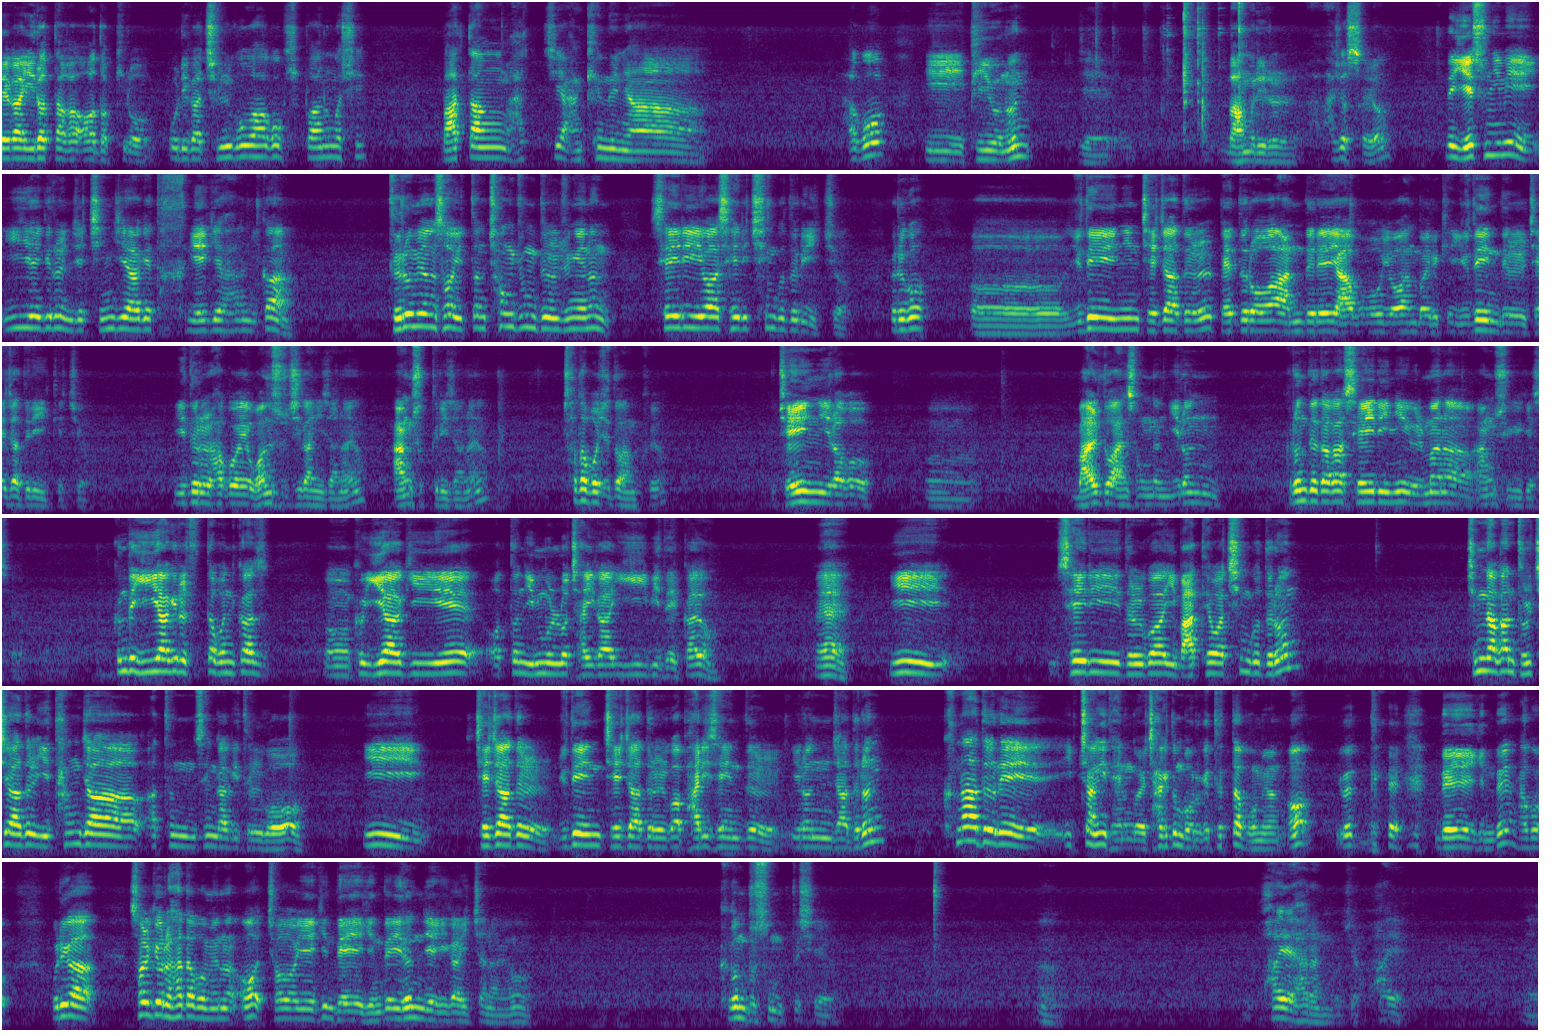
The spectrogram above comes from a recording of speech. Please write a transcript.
내가 잃었다가 얻었기로 우리가 즐거워하고 기뻐하는 것이 마땅하지 않겠느냐 하고 이 비유는 이제 마무리를 하셨어요. 근데 예수님이 이 얘기를 이제 진지하게 다 얘기하니까 들으면서 있던 청중들 중에는 세리와 세리 친구들이 있죠. 그리고 어, 유대인인 제자들 베드로와 안드레, 야고, 요한 뭐 이렇게 유대인들 제자들이 있겠죠. 이들을 하고의 원수지간이잖아요. 앙숙들이잖아요. 쳐다보지도 않고요. 죄인이라고 어, 말도 안 섞는 이런 그런 데다가 세린이 얼마나 앙숙이겠어요. 근데 이 이야기를 듣다 보니까 어, 그 이야기의 어떤 인물로 자기가 이입이 될까요? 예, 이 세리들과 이 마태와 친구들은 집 나간 둘째 아들 이 탕자 같은 생각이 들고 이 제자들 유대인 제자들과 바리새인들 이런 자들은 큰아들의 입장이 되는 거예요. 자기도 모르게 듣다 보면 어 이거 내, 내 얘긴데 하고 우리가 설교를 하다 보면은 어 저 얘기 내 얘긴데 이런 얘기가 있잖아요. 그건 무슨 뜻이에요? 어. 화해하라는 거죠. 화해. 네.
